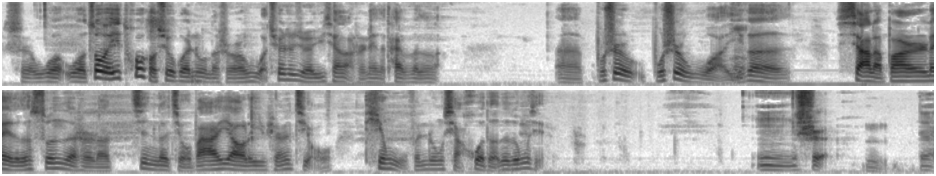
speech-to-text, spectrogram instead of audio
是我我作为一脱口秀观众的时候，我确实觉得于谦老师那个太温了。呃，不是不是我一个下了班累得跟孙子似的，进了酒吧要了一瓶酒，听五分钟想获得的东西。嗯，是，嗯，对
